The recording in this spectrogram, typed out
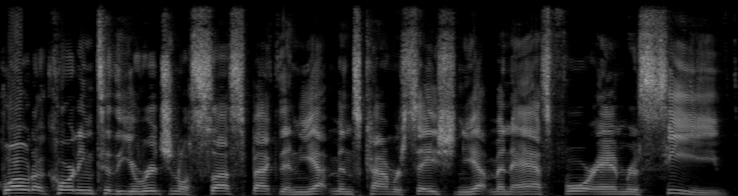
Quote, according to the original suspect in Yetman's conversation, Yetman asked for and received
